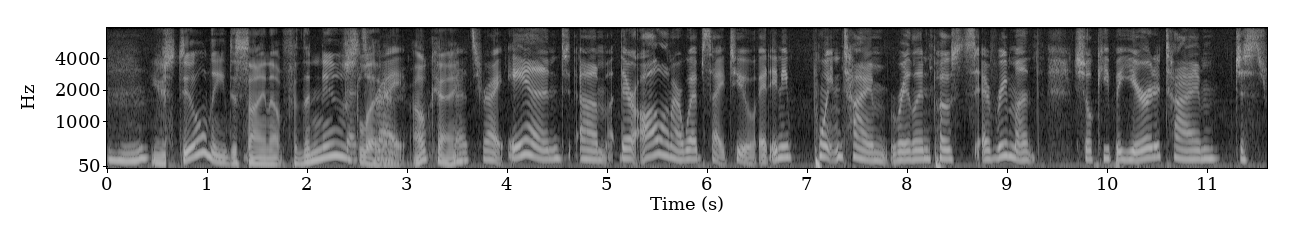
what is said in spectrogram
you still need to sign up for the newsletter. right. Okay. That's right. And um, they're all on our website too. At any point in time, Raylan posts every month. She'll keep a year at a time just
